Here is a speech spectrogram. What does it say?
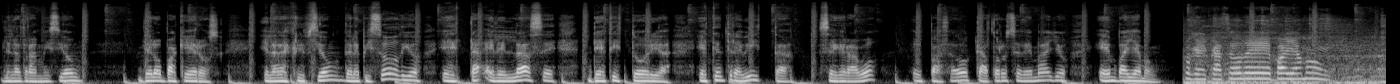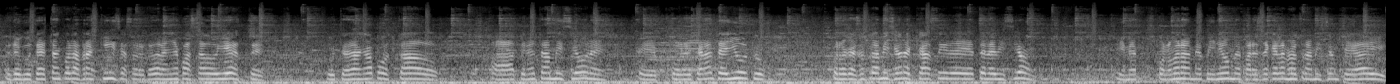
de la transmisión de los vaqueros. En la descripción del episodio está el enlace de esta historia. Esta entrevista se grabó el pasado 14 de mayo en Bayamón. Porque en el caso de Bayamón, desde que ustedes están con la franquicia, sobre todo el año pasado y este, ustedes han apostado a tener transmisiones eh, por el canal de YouTube, pero que son transmisiones casi de televisión. Y por lo menos en mi opinión me parece que es la mejor transmisión que hay,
